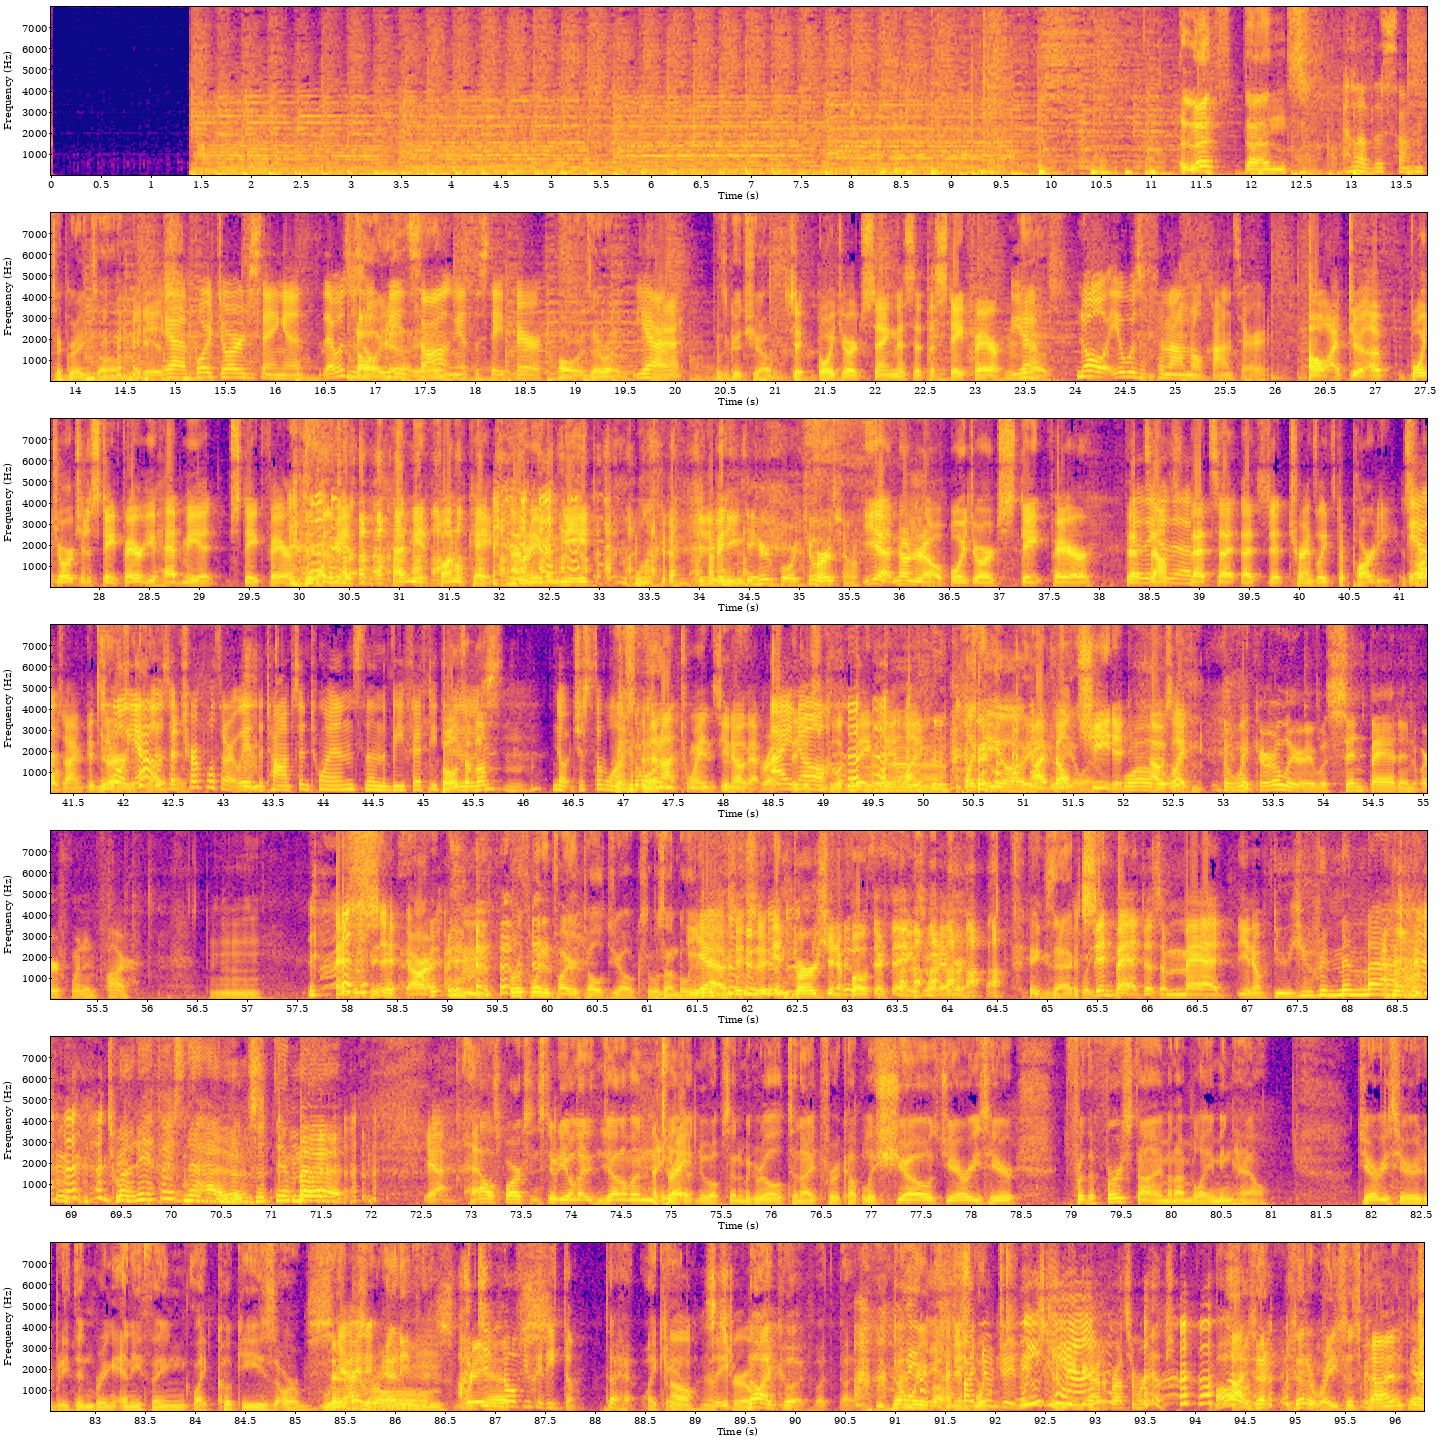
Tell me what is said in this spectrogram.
Let's dance. I love this song. It's a great song. It is. Yeah, Boy George sang it. That was his Oh, opening yeah, yeah. song at the state fair. Oh, is that right? Yeah. Huh? That's a good show. So Boy George sang this at the state fair. Yeah. Yes. No, it was a phenomenal concert. Oh, I do. Uh, Boy George at a state fair. You had me at state fair. You had me at, had me at funnel cake. I don't even need. You didn't need to hear Boy George, First, yeah, no, no, no. Boy George State Fair. That Yeah, sounds. had a- That's that. That's that translates to party as far as I'm concerned. Well, yeah, it was a triple threat. We had the Thompson twins, then the B 52s. Both of them? No, just the one. Just the And they're not twins. You know that, right? I they know. just look vaguely alike. Like the uh, I felt alike. cheated. Well, I was the, like, the week earlier it was Sinbad and Earth, Wind, and Fire. and uh, hmm. Earth, Wind, and Fire told jokes. It was unbelievable. yeah, it's, it's an inversion of both their things, whatever. exactly. Sinbad does a mad, you know. Do you remember twenty first night of September? Yeah. Hal Sparks in studio, ladies and gentlemen. That's He's right. at New Hope Cinema Grill tonight for a couple of shows. Jerry's here for the first time, and I'm blaming Hal. Jerry's here, but he didn't bring anything like cookies or ribs Yeah, I or didn't. anything. I didn't know if you could eat them. The hell, I can't. Oh, that's See? true. No, I could, but uh, don't worry about it. I knew wouldn't. JB was going to be here. I'd have brought some ribs. Oh, is that is that a racist comment? there?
